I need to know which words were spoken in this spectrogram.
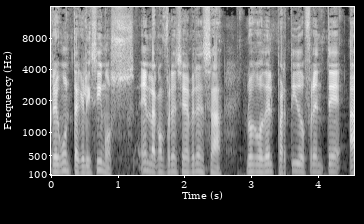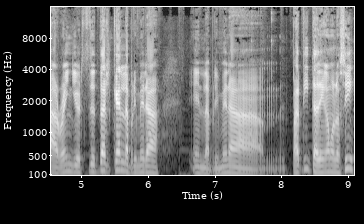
pregunta que le hicimos en la conferencia de prensa luego del partido frente a Rangers de Talca en la primera en la primera mm, patita, digámoslo así,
